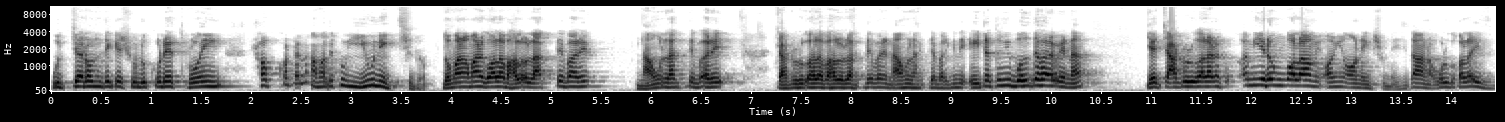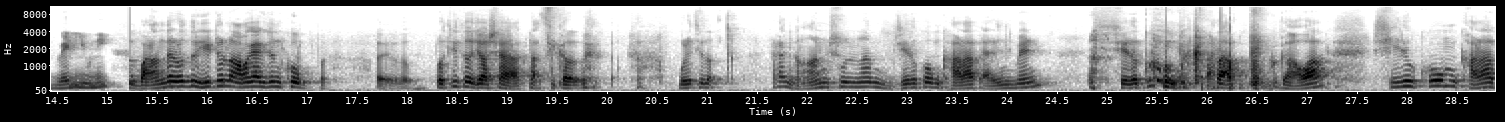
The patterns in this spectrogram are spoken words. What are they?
উচ্চারণ থেকে শুরু করে থ্রোয়িং সব কটা না আমাদের খুব ইউনিক ছিল। তোমার আমার গলা ভালো লাগতে পারে নাও লাগতে পারে চাটুর গলা ভালো লাগতে পারে, নাও লাগতে পারে, কিন্তু এইটা তুমি বলতে পারবে না যে চাটুর গলাটা আমি এরকম গলা আমি আমি অনেক শুনেছি, তা না, ওর গলা ইজ ভেরি ইউনিক বারান্দার রোদ্দুর হিট হলো, আমাকে একজন খুব প্রথিত যশা ক্লাসিক্যাল বলেছিল, একটা গান শুনলাম যেরকম খারাপ অ্যারেঞ্জমেন্ট সেরকম খারাপ গাওয়া, সেরকম খারাপ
